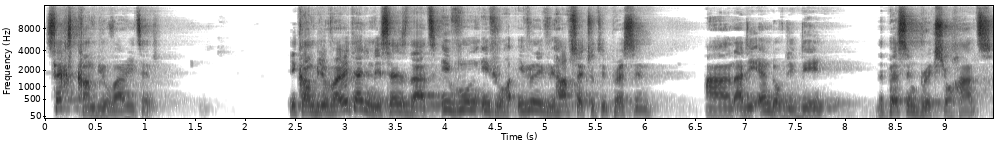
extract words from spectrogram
Sex can be overrated. It can be overrated in the sense that even if you, even if you have sex with a person and at the end of the day, the person breaks your heart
